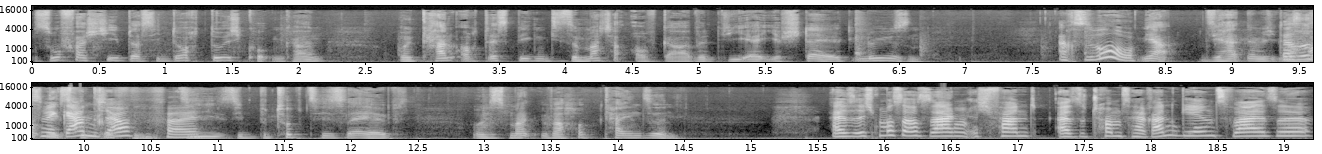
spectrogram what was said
so verschiebt, dass sie doch durchgucken kann und kann auch deswegen diese Matheaufgabe, die er ihr stellt, lösen. Ach so. Ja, sie hat nämlich Das ist mir gar nicht aufgefallen. Sie, sie betuppt sich selbst und es macht überhaupt keinen Sinn. Also ich muss auch sagen, ich fand also Toms Herangehensweise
